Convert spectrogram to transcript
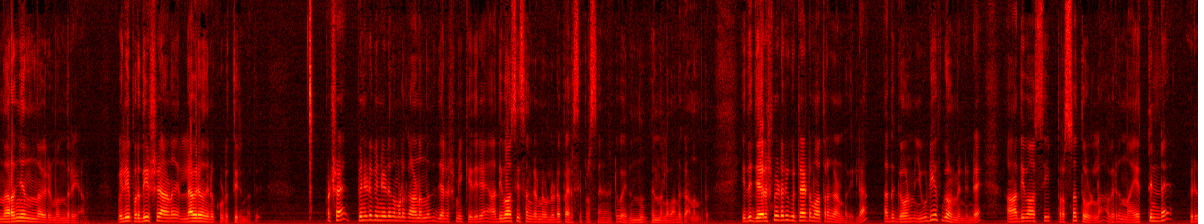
നിറഞ്ഞു നിന്ന ഒരു മന്ത്രിയാണ്. വലിയ പ്രതീക്ഷയാണ് എല്ലാവരും അതിന് കൊടുത്തിരുന്നത്. പക്ഷേ പിന്നീട് പിന്നീട് നമ്മൾ കാണുന്നത് ജയലക്ഷ്മിക്കെതിരെ ആദിവാസി സംഘടനകളുടെ പരസ്യ പ്രസ്ഥാനമായിട്ട് വരുന്നു എന്നുള്ളതാണ് കാണുന്നത്. ഇത് ജയലക്ഷ്മിയുടെ ഒരു കുറ്റമായിട്ട് മാത്രം കാണേണ്ടതില്ല അത് ഗവൺമെന്റ് യു ഡി എഫ് ഗവൺമെന്റിന്റെ ആദിവാസി പ്രശ്നത്തോടുള്ള അവർ നയത്തിന്റെ ഒരു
